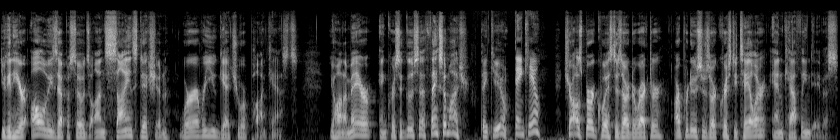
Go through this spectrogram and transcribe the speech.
You can hear all of these episodes on Science Diction wherever you get your podcasts. Johanna Mayer and Chris Egusa, thanks so much. Thank you. Thank you. Charles Bergquist is our director. Our producers are Christie Taylor and Kathleen Davis.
